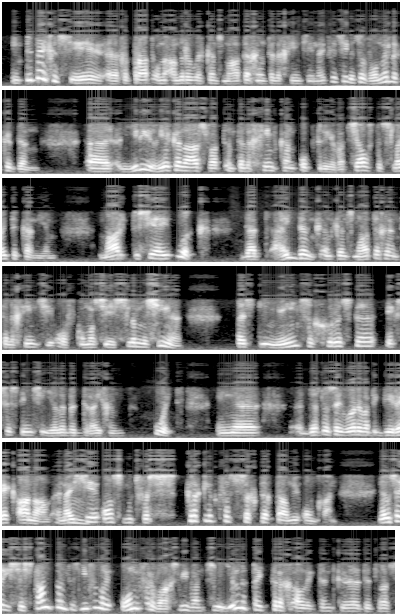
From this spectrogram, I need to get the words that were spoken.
En toe het hy gesê uh, gepraat onder andere oor kunsmatige intelligensie en hy het gesê dis 'n wonderlike ding uh hierdie rekenaars wat intelligent kan optree, wat self besluite kan neem. Maar toe sê hy ook dat hy dink in kunsmatige intelligensie of kom ons sê slim masjiene is die mens se grootste eksistensiële bedreiging ooit. En uh dit is sy woorde wat ek direk aanhaal en hy Hmm. sê ons moet verskriklik versigtig daarmee omgaan. Nou sy sy standpunt is nie vir my onverwags nie want so hele tyd terug al, ek dink uh, dit was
